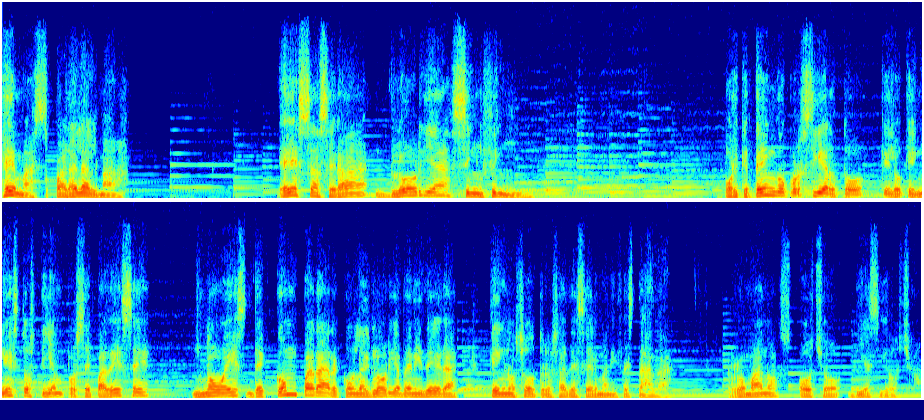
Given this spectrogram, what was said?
gemas para el alma. Esa será gloria sin fin. Porque tengo por cierto que lo que en estos tiempos se padece no es de comparar con la gloria venidera que en nosotros ha de ser manifestada. Romanos 8, 18.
